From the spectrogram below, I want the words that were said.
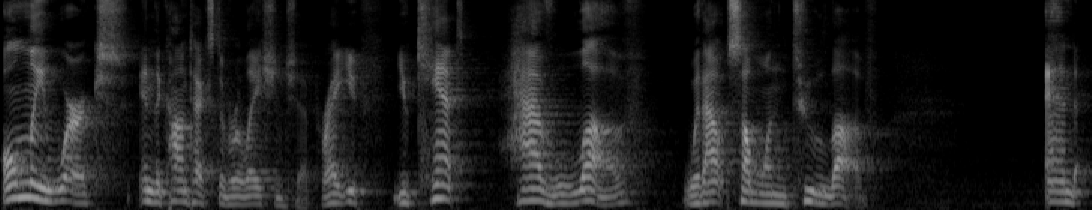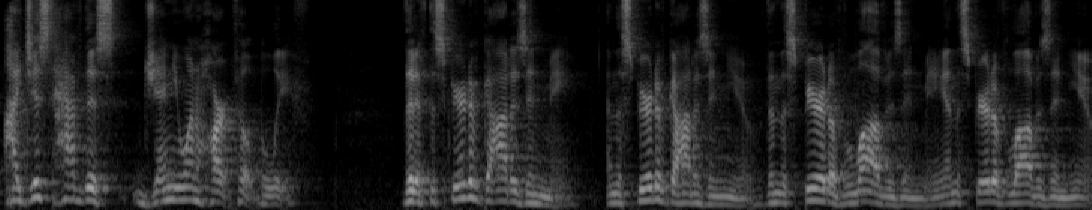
only works in the context of relationship, right? You, you can't have love without someone to love. And I just have this genuine, heartfelt belief that if the Spirit of God is in me, and the Spirit of God is in you, then the Spirit of love is in me, and the Spirit of love is in you.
